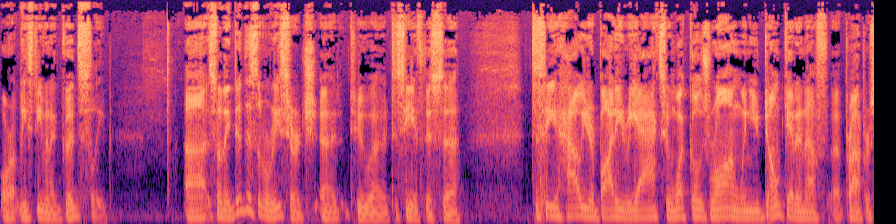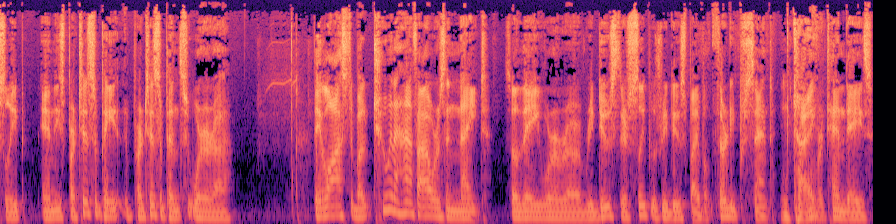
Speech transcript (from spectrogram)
or at least even a good sleep. Uh, so they did this little research uh, to uh, to see if this uh, to see how your body reacts and what goes wrong when you don't get enough uh, proper sleep. And these participate participants were uh, they lost about two and a half hours a night. So they were uh, reduced. Their sleep was reduced by about thirty percent Okay. over ten days,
